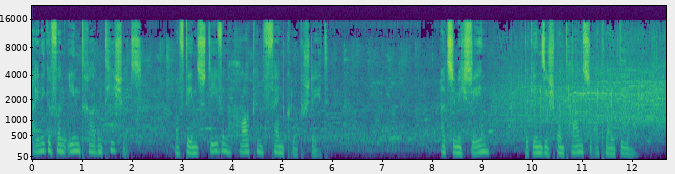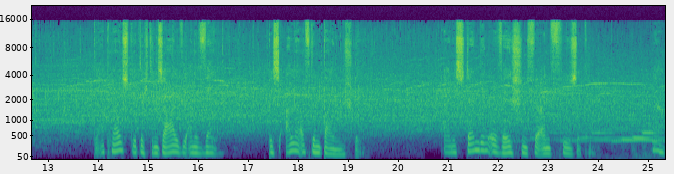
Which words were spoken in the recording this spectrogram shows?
Einige von ihnen tragen T-Shirts, auf denen Stephen Hawking Fanclub steht. Als sie mich sehen, beginnen sie spontan zu applaudieren. Der Applaus geht durch den Saal wie eine Welle, bis alle auf den Beinen stehen. Eine Standing Ovation für einen Physiker. Ja,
